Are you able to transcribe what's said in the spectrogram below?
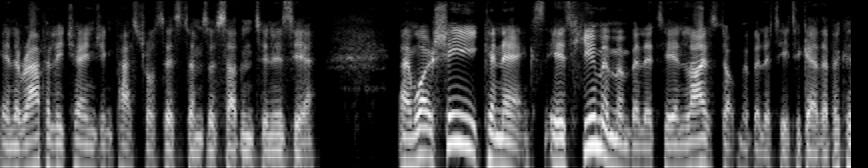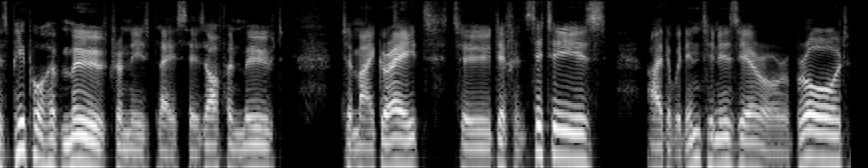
in the rapidly changing pastoral systems of southern Tunisia. And what she connects is human mobility and livestock mobility together because people have moved from these places, often moved to migrate to different cities, either within Tunisia or abroad,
